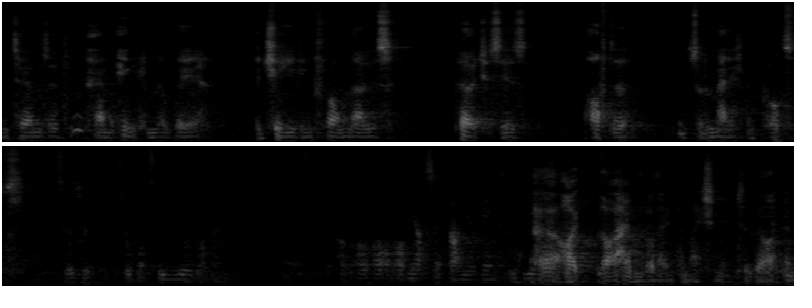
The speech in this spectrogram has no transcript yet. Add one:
in terms of um, income that we're achieving from those purchases after sort of management costs. So, so, so what's the yield on them? Uh, the asset value against the yield? Uh, I, I haven't got that information, to, but I can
